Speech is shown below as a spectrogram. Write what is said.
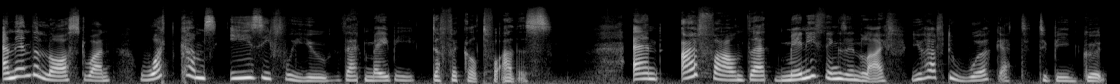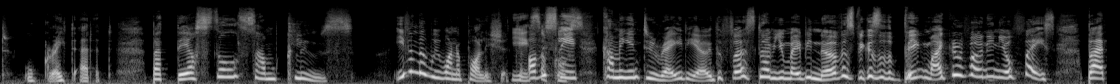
And then the last one, what comes easy for you that may be difficult for others? And I found that many things in life you have to work at to be good or great at it. But there are still some clues. Even though we want to polish it. Yes, Obviously, coming into radio, the first time you may be nervous because of the big microphone in your face. But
